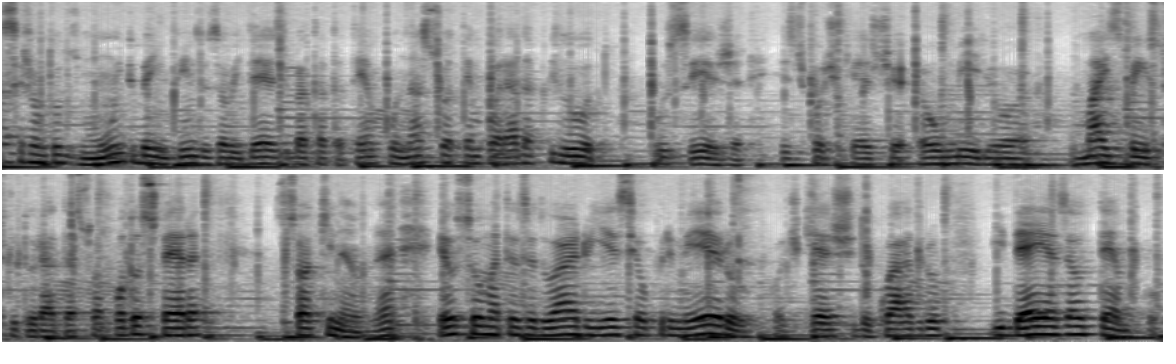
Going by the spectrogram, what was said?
Olá, sejam todos muito bem-vindos ao Ideias de Batata Tempo na sua temporada piloto. Ou seja, este podcast é o melhor, o mais bem estruturado da sua podosfera, só que não, né? Eu sou o Matheus Eduardo e esse é o primeiro podcast do quadro Ideias ao Tempo.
